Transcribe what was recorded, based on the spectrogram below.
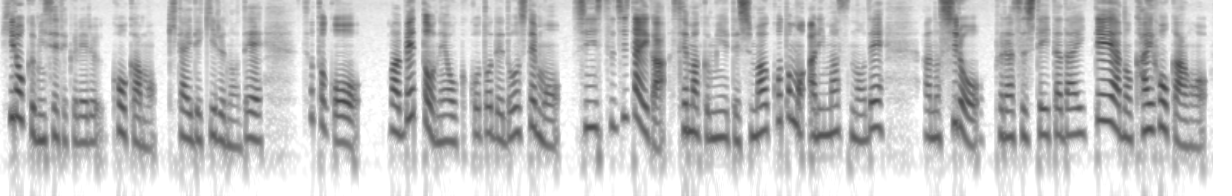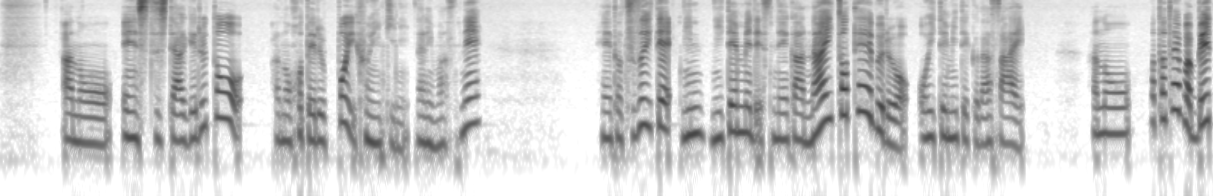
広く見せてくれる効果も期待できるのでちょっとこう、まあ、ベッドをね置くことでどうしても寝室自体が狭く見えてしまうこともありますのであの白をプラスしていただいてあの開放感をあの演出してあげるとあのホテルっぽい雰囲気になりますね。えー、と続いて 2, 2点目ですねがナイトテーブルを置いてみてください。あの例えばベッ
